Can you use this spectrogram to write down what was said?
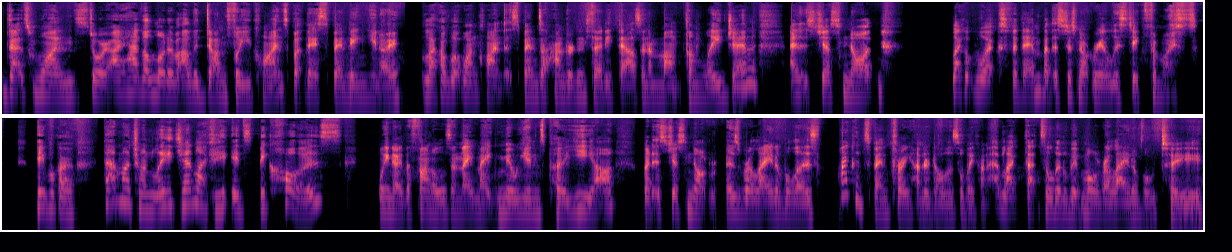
that's one story. I have a lot of other done for you clients, but they're spending, you know, like I've got one client that spends 130,000 a month on lead gen and it's just not like it works for them, but it's just not realistic for most people go that much on lead gen. Like it's because we know the funnels and they make millions per year, but it's just not as relatable as I could spend $300 a week on it. Like that's a little bit more relatable to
